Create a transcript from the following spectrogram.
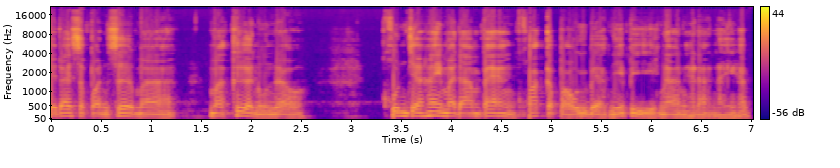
จะได้สปอนเซอร์มามาเกื้อหนุนเรา คุณจะให้มาดามแป้ง ควักกระเป๋าอยู่แบบนี้ไปอีกนานขนาดไหนครับ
